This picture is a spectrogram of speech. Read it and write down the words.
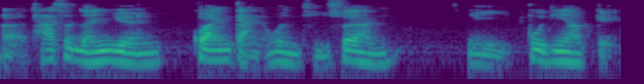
呃，它是人员观感的问题。虽然你不一定要给，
